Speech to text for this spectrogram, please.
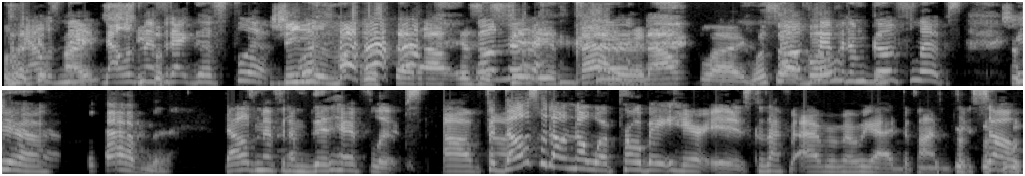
That was meant. like that was meant for that good flip. She was about to set out. It's a was serious matter, and I was like, "What's that up, was boo? meant for them good flips. Yeah, What's happening?" that was meant for them good head flips. Um, for those who don't know what probate hair is, because I, I remember we got to define something. So,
